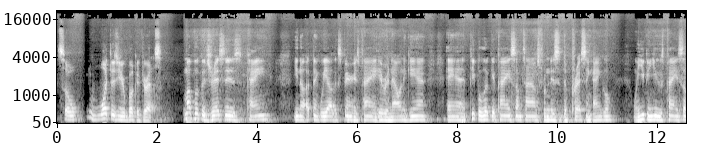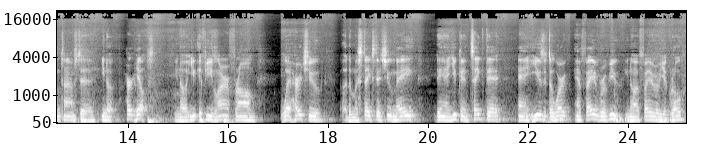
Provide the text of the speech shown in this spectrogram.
So, what does your book address? My book addresses pain. You know, I think we all experience pain every now and again. And people look at pain sometimes from this depressing angle. When you can use pain sometimes to, you know, hurt helps. You know, you, if you learn from what hurt you, uh, the mistakes that you made, then you can take that and use it to work in favor of you, you know, in favor of your growth,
